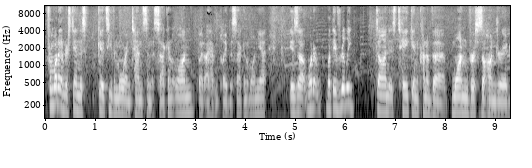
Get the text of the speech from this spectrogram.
from what I understand, this gets even more intense in the second one, but I haven't played the second one yet. Is uh, what it, what they've really done is taken kind of the one versus a hundred,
